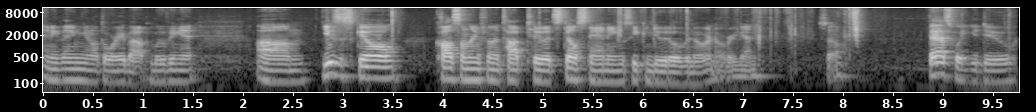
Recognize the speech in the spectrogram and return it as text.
anything, you don't have to worry about moving it. Um, use a skill, call something from the top two, it's still standing, so you can do it over and over and over again. So that's what you do.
